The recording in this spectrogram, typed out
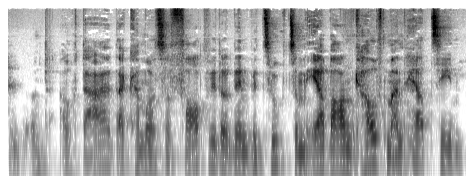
Und, und auch da, da kann man sofort wieder den Bezug zum ehrbaren Kaufmann herziehen.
